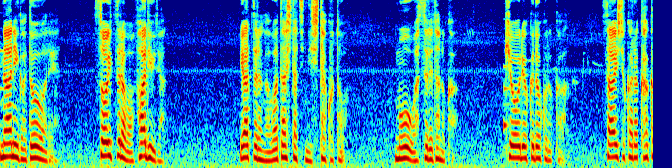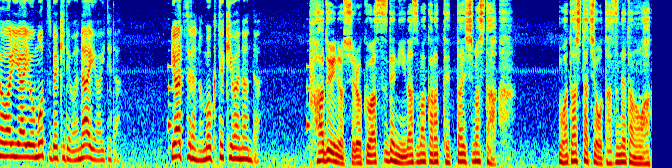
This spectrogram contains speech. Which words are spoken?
何がどうあれそいつらはファデュイだ。奴らが私たちにしたこともう忘れたのか。協力どころか。最初から関わり合いを持つべきではない相手だ。奴らの目的は何だ？ファドゥイの主力はすでに稲妻から撤退しました。私たちを訪ねたのは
